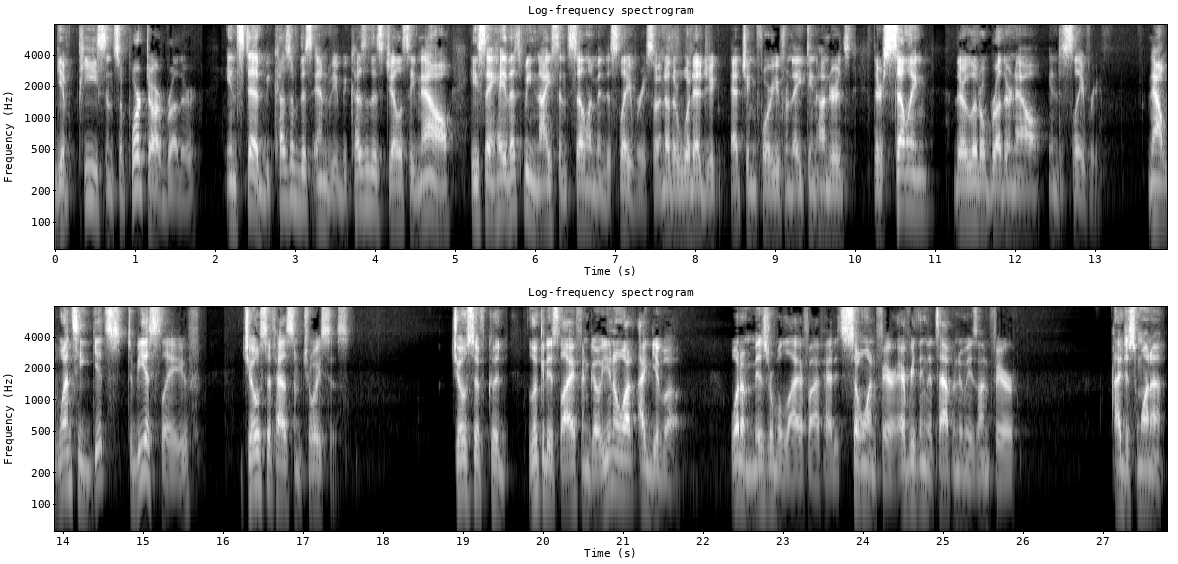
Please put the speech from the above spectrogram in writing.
give peace and support to our brother. Instead, because of this envy, because of this jealousy, now he's saying, hey, let's be nice and sell him into slavery. So another wood etching for you from the 1800s. They're selling their little brother now into slavery. Now, once he gets to be a slave, Joseph has some choices. Joseph could look at his life and go, you know what? I give up. What a miserable life I've had. It's so unfair. Everything that's happened to me is unfair. I just want to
